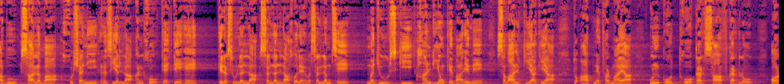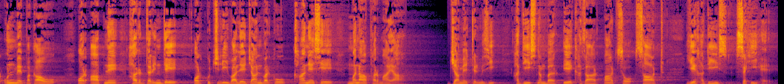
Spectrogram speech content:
ابو صالبہ خوشنی رضی اللہ عنہ کہتے ہیں کہ رسول اللہ صلی اللہ علیہ وسلم سے مجوس کی ہانڈیوں کے بارے میں سوال کیا گیا تو آپ نے فرمایا، ان کو دھو کر صاف کر لو اور ان میں پکاؤ اور آپ نے ہر درندے اور کچلی والے جانور کو کھانے سے منع فرمایا۔ جامع ترمزی حدیث نمبر ایک ہزار پانچ سو ساٹھ۔ یہ حدیث صحیح ہے۔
